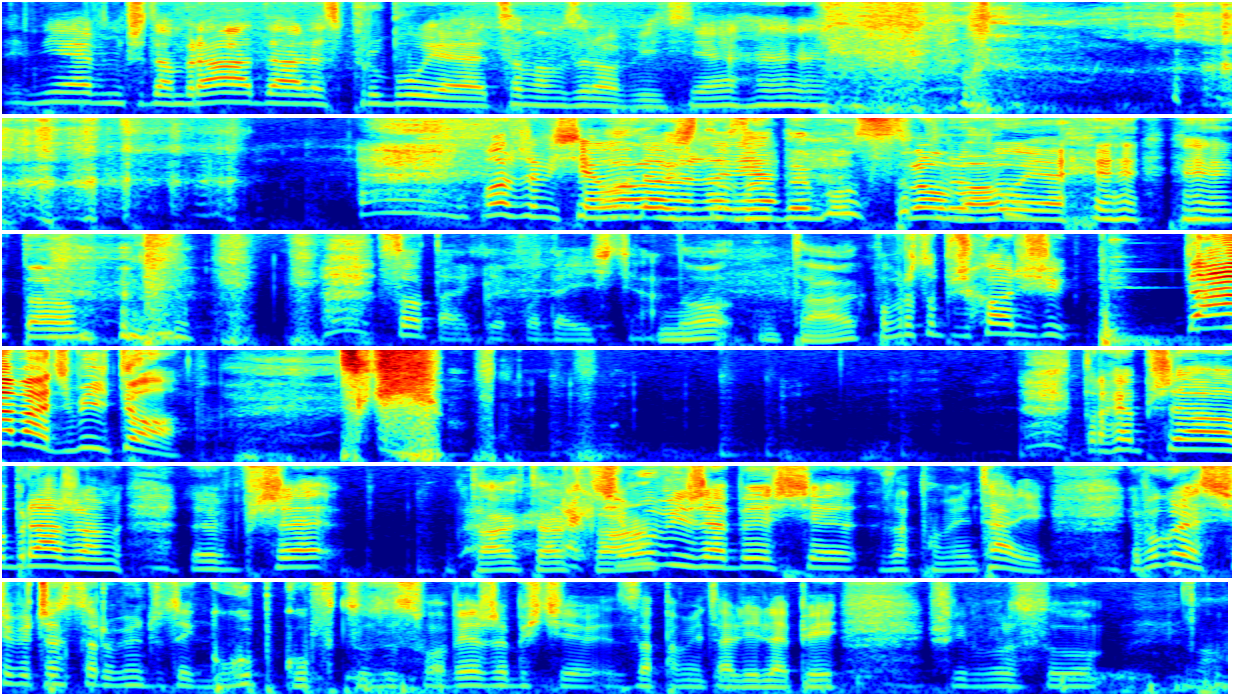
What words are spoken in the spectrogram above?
nie wiem, czy dam radę, ale spróbuję, co mam zrobić, nie? Może mi się uda, Aleś może to nie. zademonstrował. Spróbuję. Tam. Są takie podejścia. No, tak. Po prostu przychodzisz i dawać mi to! Trochę przeobrażam, y, prze, Tak, tak, Jak tak. się mówi, żebyście zapamiętali. Ja w ogóle z siebie często robię tutaj głupków w cudzysłowie, żebyście zapamiętali lepiej. Czyli po prostu, no,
